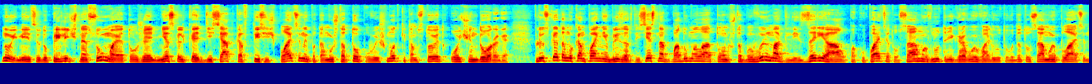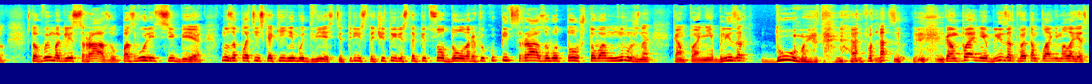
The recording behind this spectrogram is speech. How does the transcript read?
Ну, имеется в виду приличная сумма, это уже несколько десятков тысяч платины, потому что топовые шмотки там стоят очень дорого. Плюс к этому компания Blizzard, естественно, подумала о том, чтобы вы могли за реал покупать эту самую внутриигровую валюту, вот эту самую платину, чтобы вы могли сразу позволить себе, ну, заплатить какие-нибудь 200, 300, 400, 500 долларов и купить сразу вот то, что вам нужно. Компания Blizzard думает. Компания Blizzard в этом плане молодец.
